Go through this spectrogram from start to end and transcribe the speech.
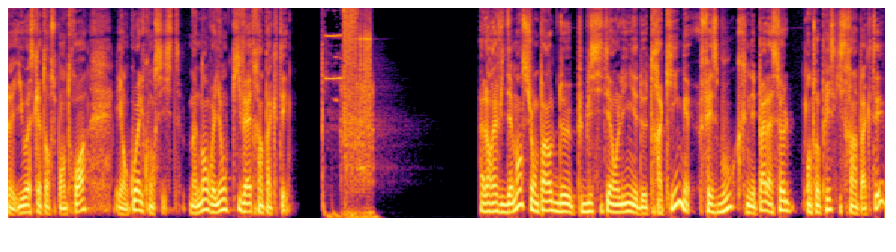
iOS 14.3 et en quoi elle consiste. Maintenant, voyons qui va être impacté. Alors évidemment, si on parle de publicité en ligne et de tracking, Facebook n'est pas la seule entreprise qui sera impactée.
